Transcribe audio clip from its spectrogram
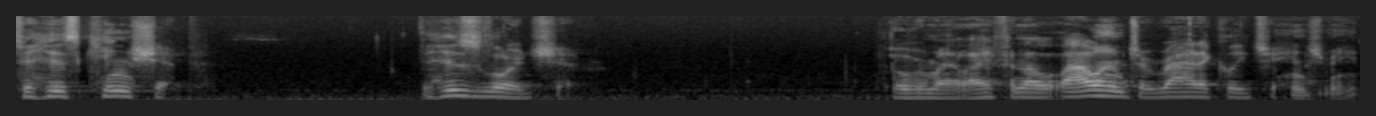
to his kingship, to his lordship over my life, and allow him to radically change me.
